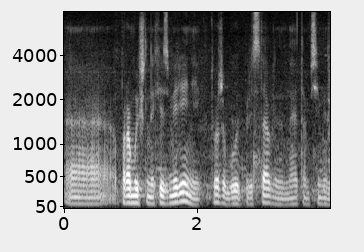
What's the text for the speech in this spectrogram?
э, промышленных измерений тоже будут представлены на этом семинаре.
